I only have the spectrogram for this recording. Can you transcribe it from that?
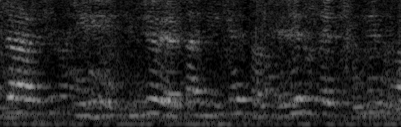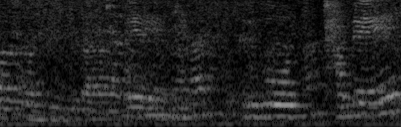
아시다시피 김지호 여사님께서 제대로 된 장례를 못 치렀습니다. 네. 그리고 밤에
